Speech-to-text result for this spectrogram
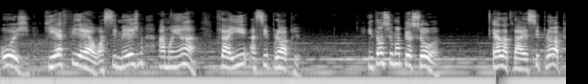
hoje que é fiel a si mesma, amanhã trair a si próprio. Então, se uma pessoa ela trai a si próprio,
